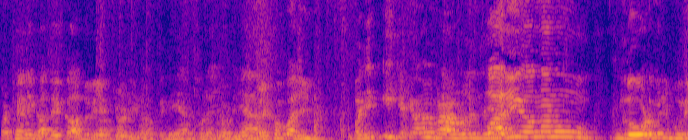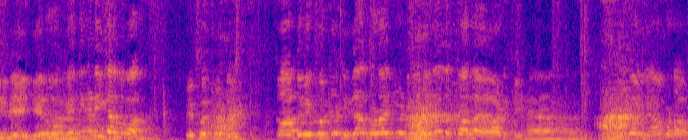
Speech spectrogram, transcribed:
ਪੱਠੇ ਨਹੀਂ ਖਾਦੇ ਕੱਦ ਵੇਖ ਝੋਟੀ ਦਾ। ਕਿਹੜੀਆਂ ਥੋੜੇ ਛੋਟੀਆਂ ਵੇਖੋ ਭਾਜੀ। ਭਾਜੀ ਕੀ ਚੱਕਰ ਵਿੱਚ ਫੜਾ ਫੜੂ ਦਿੰਦੇ? ਭਾਜੀ ਉਹਨਾਂ ਨੂੰ ਲੋੜ ਮਜਬੂਰੀ ਵੇਚਦੇ ਲੋਕ ਇਹਦੀ ਕਿਹੜੀ ਗੱਲ ਵਾ? ਵੇਖੋ ਝੋਟੀ। ਕੱਦ ਵੇਖੋ ਝੋਟੀ ਦਾ ਥੋੜਾ ਝੋਟੀ ਨਾ ਲੱਪਾ ਲਾਇਆ ਹਟ ਕੇ। ਹਾਂ ਹਾਂ। ਭੌਈਆਂ ਬੜਾ।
